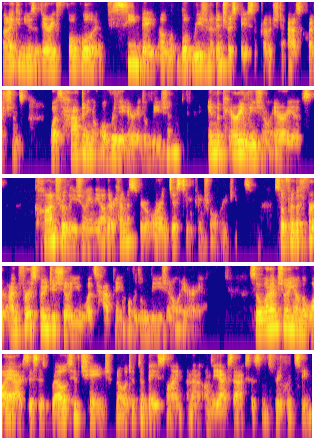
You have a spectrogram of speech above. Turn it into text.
but I can use a very focal and seed-based, a region of interest-based approach to ask questions, what's happening over the area of the lesion, in the perilesional areas, contralesionally in the other hemisphere, or in distant control regions. So for the first, I'm first going to show you what's happening over the lesional area. So what I'm showing you on the y-axis is relative change relative to baseline, and on the x-axis is frequency.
